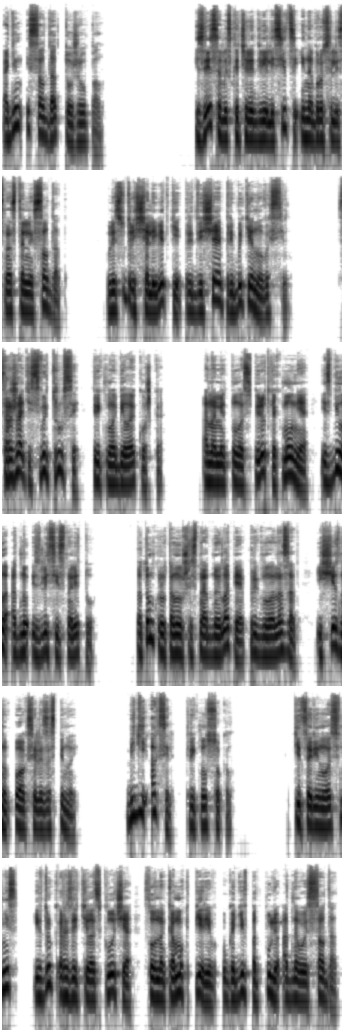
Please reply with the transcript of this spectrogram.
Один из солдат тоже упал. Из леса выскочили две лисицы и набросились на остальных солдат. В лесу трещали ветки, предвещая прибытие новых сил. «Сражайтесь, вы трусы!» — крикнула белая кошка. Она метнулась вперед, как молния, и сбила одну из лисиц на лету. Потом, крутанувшись на одной лапе, прыгнула назад, исчезнув у Акселя за спиной. «Беги, Аксель!» — крикнул сокол. Птица ринулась вниз и вдруг разлетелась клочья, словно комок перьев, угодив под пулю одного из солдат.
